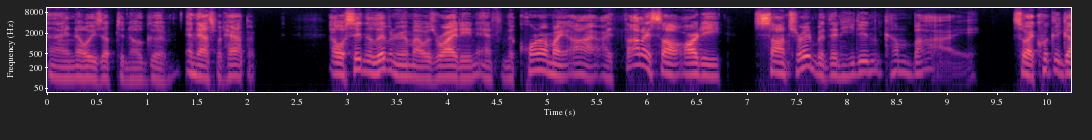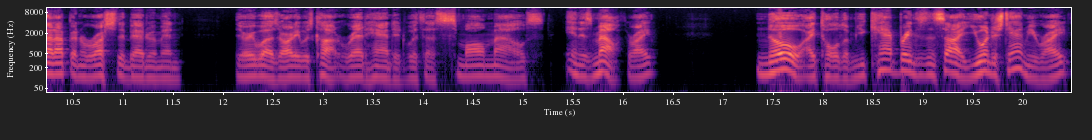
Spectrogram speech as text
and I know he's up to no good. And that's what happened. I was sitting in the living room, I was writing, and from the corner of my eye, I thought I saw Artie saunter in, but then he didn't come by. So I quickly got up and rushed to the bedroom, and there he was. Artie was caught red handed with a small mouse in his mouth, right? No, I told him, you can't bring this inside. You understand me, right?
